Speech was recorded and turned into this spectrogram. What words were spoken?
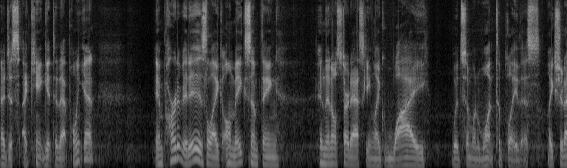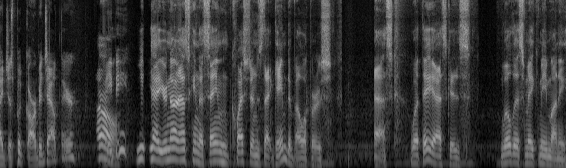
I just I can't get to that point yet. And part of it is like I'll make something and then I'll start asking like why would someone want to play this? Like should I just put garbage out there? Maybe? Yeah, you're not asking the same questions that game developers ask. What they ask is, will this make me money?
